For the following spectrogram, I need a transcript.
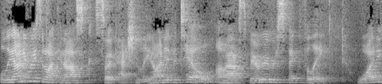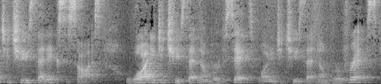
Well, the only reason I can ask so passionately, and I never tell, I ask very respectfully, why did you choose that exercise? Why did you choose that number of sets? Why did you choose that number of reps?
